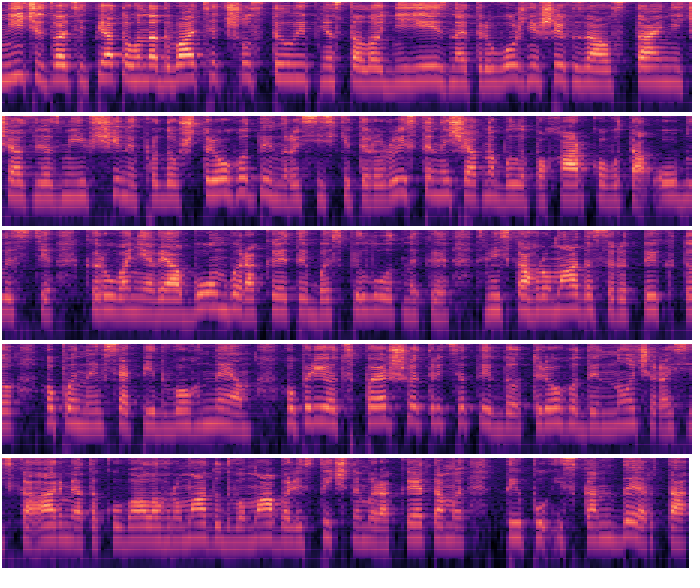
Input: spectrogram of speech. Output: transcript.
Ніч з 25 на 26 липня стала однією з найтривожніших за останній час для Зміївщини. Впродовж трьох годин російські терористи нещадно били по Харкову та області, керовані авіабомби, ракети, безпілотники. Зміська громада серед тих, хто опинився під вогнем. У період з 1.30 до 3 годин ночі російська армія атакувала громаду двома балістичними ракетами типу Іскандер та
